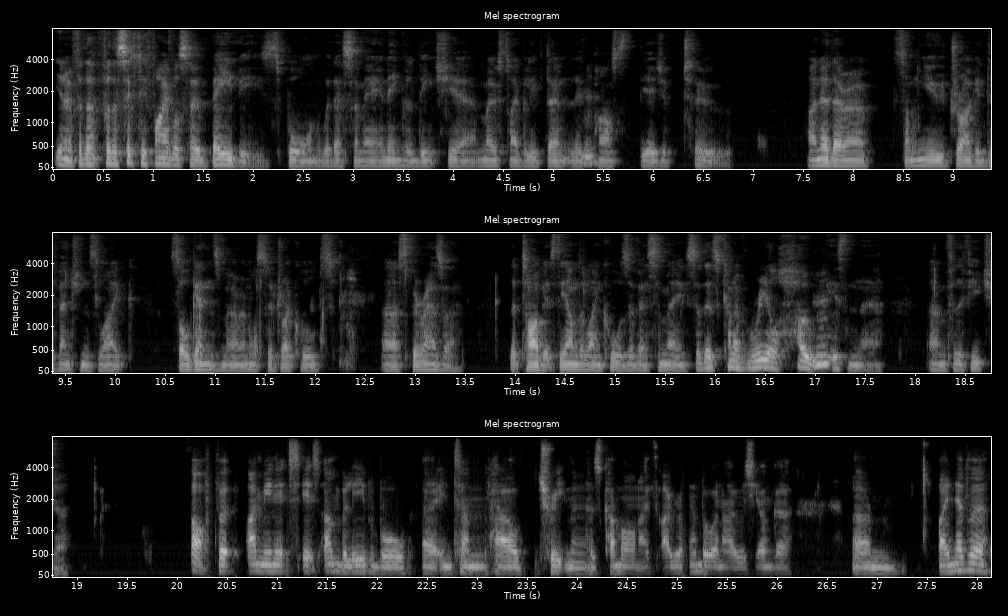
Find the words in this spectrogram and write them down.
you know, for the for the 65 or so babies born with SMA in England each year, most I believe don't live mm. past the age of two. I know there are some new drug interventions like Zolgensma and also a drug called uh, Spinraza that targets the underlying cause of SMA. So there's kind of real hope, mm. isn't there, um, for the future? Oh, but I mean, it's it's unbelievable uh, in terms of how treatment has come on. I, I remember when I was younger, um, I never,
